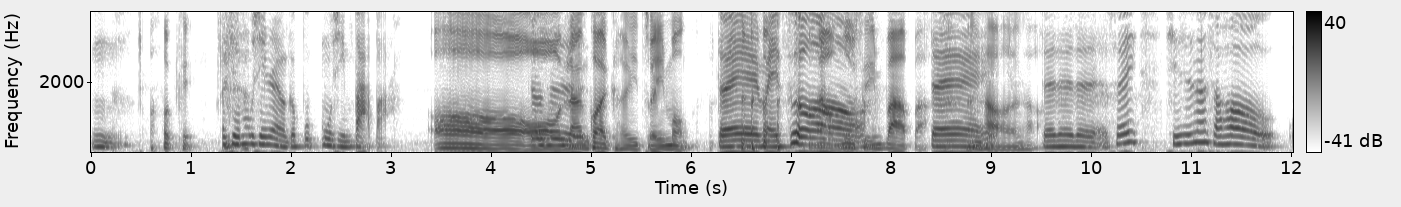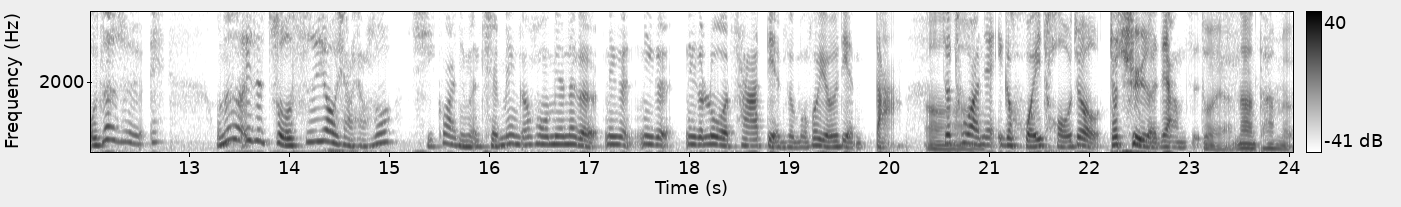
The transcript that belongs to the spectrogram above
嗯，OK，而且木星人有个不木星爸爸。哦，就是难怪可以追梦，对，没错，木星爸爸，对，很好很好，对对对，所以其实那时候我真的是，哎，我那时候一直左思右想，想说奇怪，你们前面跟后面那个那个那个那个落差点怎么会有点大？就突然间一个回头就就去了这样子。对啊，那他没有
